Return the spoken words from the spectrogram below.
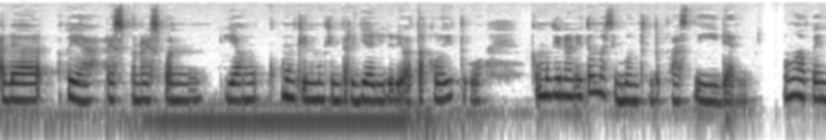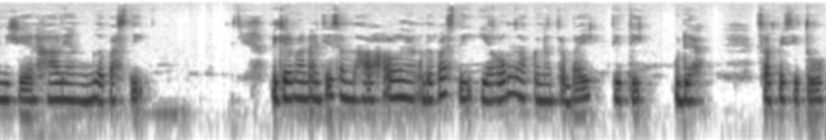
ada apa ya respon-respon yang mungkin mungkin terjadi dari otak lo itu kemungkinan itu masih belum tentu pasti dan lo ngapain mikirin hal yang nggak pasti? Pikirkan aja sama hal-hal yang udah pasti ya lo ngelakuin yang terbaik titik udah sampai situ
